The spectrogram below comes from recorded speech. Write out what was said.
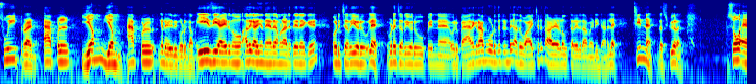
sweet red apple mm mm apple ഇങ്ങനെ എഴുതി കൊടുക്കാം. ഈസി ആയിരുന്നു. അത് കഴിഞ്ഞ് നേരെ നമ്മൾ അടുത്തയിലേക്ക് ഒരു ചെറിയൊരു അല്ലേ ഇവിടെ ചെറിയൊരു പിന്നെ ഒരു പാരഗ്രാഫ് കൊടുത്തിട്ടുണ്ട്. അത് വായിച്ചിട്ട് താഴെയുള്ള ഉത്തരം എഴുതാൻ വേണ്ടിയിട്ടാണ് അല്ലേ Chinnan the squirrel saw a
